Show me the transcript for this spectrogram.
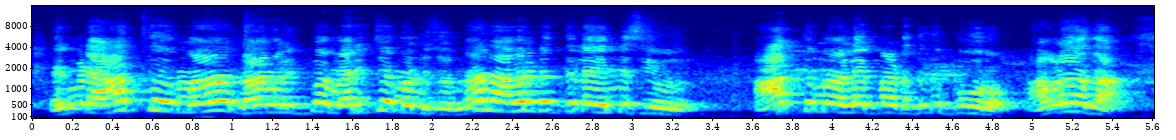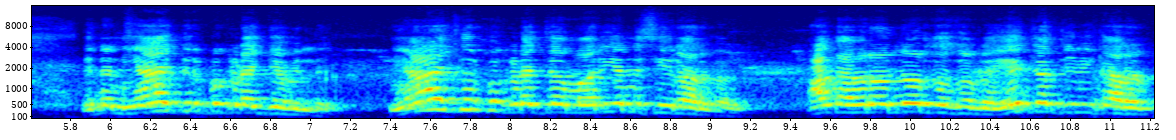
எங்களுடைய ஆத்மா நாங்கள் இப்ப மறிச்சோம்னு சொன்னால் அவரிடத்துல என்ன செய்வோம் ஆத்மா அலைப்பாட்டத்துக்கு போறோம். அவ்வளவுதான். என்ன நியாய தீர்ப்பு கிடைக்கவில்லை. நியாய தீர்ப்பு கிடைச்ச மாதிரி என்ன செய்கிறார்கள்? அங்க அவர் இன்னொருத்தர் சொல்ற ஏஞ்சல் டிவிக்காரன்.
